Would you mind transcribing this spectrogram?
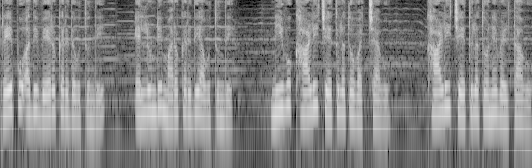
రేపు అది వేరొకరిదవుతుంది ఎల్లుండి మరొకరిది అవుతుంది. నీవు ఖాళీ చేతులతో వచ్చావు. ఖాళీ చేతులతోనే వెళ్తావు.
